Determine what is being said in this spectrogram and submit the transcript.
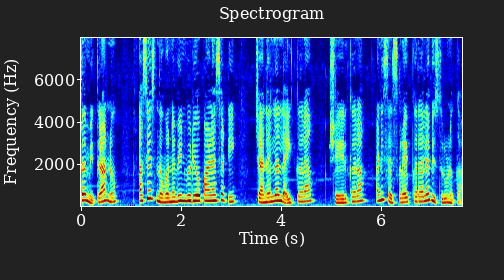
तर मित्रांनो असेच नवनवीन व्हिडिओ पाहण्यासाठी चॅनलला लाईक करा शेअर करा आणि सबस्क्राईब करायला विसरू नका.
